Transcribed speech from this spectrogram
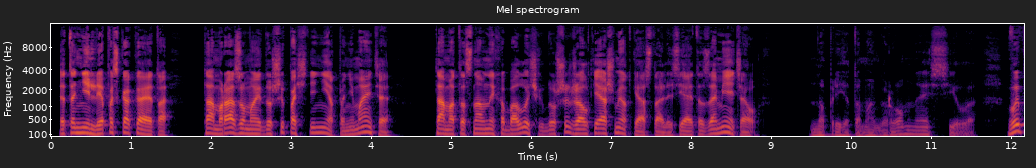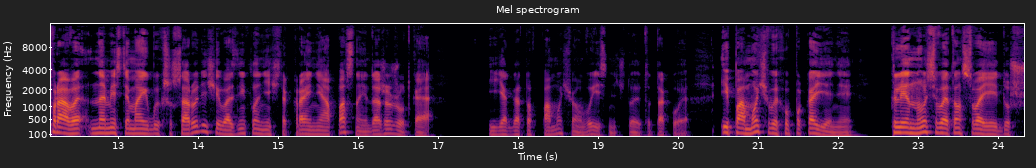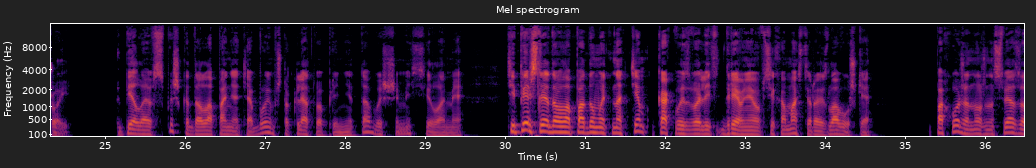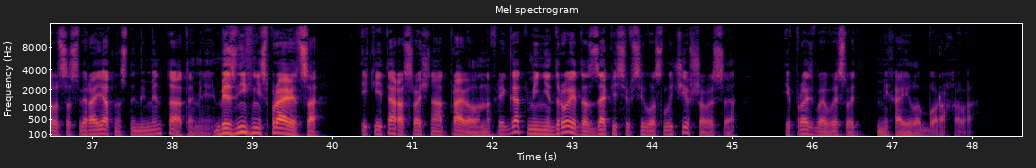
это нелепость какая-то. Там разума и души почти нет, понимаете? Там от основных оболочек души жалкие ошметки остались, я это заметил» но при этом огромная сила. Вы правы, на месте моих бывших сородичей возникло нечто крайне опасное и даже жуткое. И я готов помочь вам выяснить, что это такое, и помочь в их упокоении. Клянусь в этом своей душой. Белая вспышка дала понять обоим, что клятва принята высшими силами. Теперь следовало подумать над тем, как вызволить древнего психомастера из ловушки — Похоже, нужно связываться с вероятностными ментатами. Без них не справиться. И Кейтара срочно отправила на фрегат мини-дроида с записью всего случившегося и просьбой вызвать Михаила Борохова.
